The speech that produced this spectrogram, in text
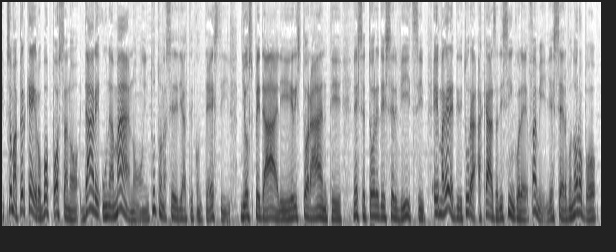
Insomma, perché i robot possano dare una mano in tutta una serie di altri contesti, gli ospedali, i ristoranti, nel settore dei servizi e magari addirittura a casa di singole famiglie, servono robot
